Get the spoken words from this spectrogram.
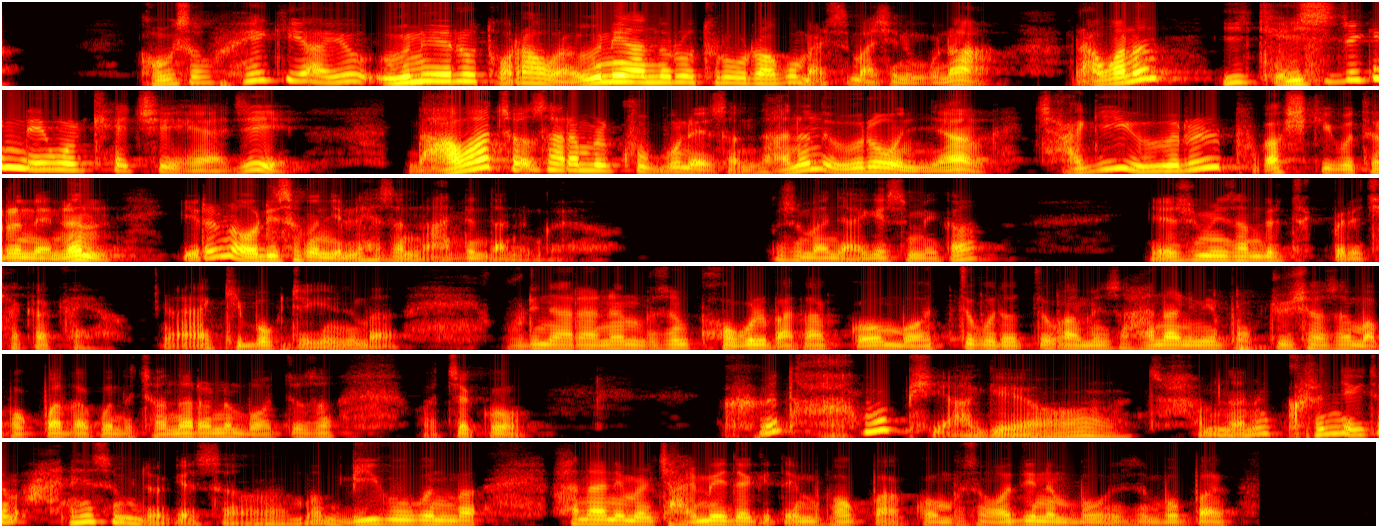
거기서 회개하여 은혜로 돌아오라. 은혜 안으로 들어오라고 말씀하시는구나. 라고 하는 이 계시적인 내용을 캐치해야지 나와 저 사람을 구분해서 나는 의로운 양, 자기 의를 부각시키고 드러내는 이런 어리석은 일을 해서는 안 된다는 거예요. 무슨 말인지 알겠습니까? 예수 믿는 사람들이 특별히 착각해요. 아, 기복적인 막 우리나라는 무슨 복을 받았고 뭐 어쩌고 저쩌고 하면서 하나님이 복 주셔서 뭐 복 받았고 근데 저 나라는 뭐 어쩌서 어쨌고 그건 너무 비약이에요. 참 나는 그런 얘기 좀 안 했으면 좋겠어. 뭐 미국은 뭐 하나님을 잘 믿었기 때문에 복 받고 무슨 어디는 무슨 못 받.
